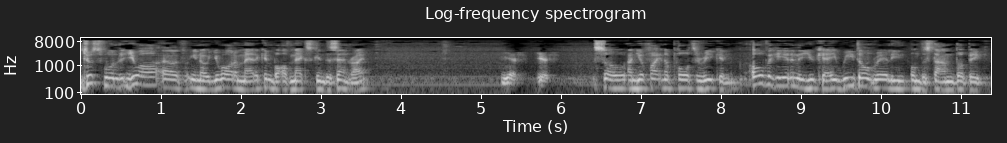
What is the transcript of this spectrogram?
just wondering, you are, of, you know, you are American but of Mexican descent, right? Yes, yes. So, and you're fighting a Puerto Rican. Over here in the UK, we don't really understand the big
